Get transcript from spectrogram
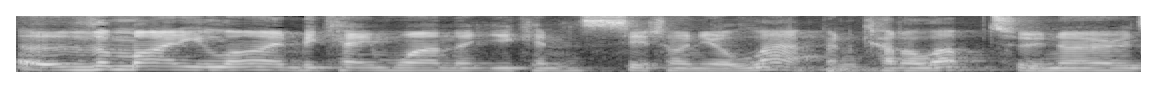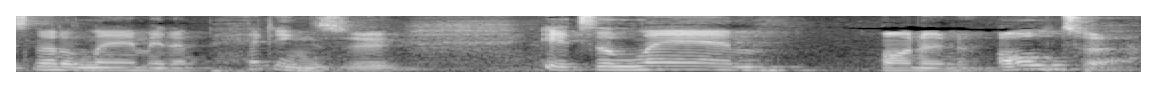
uh, the mighty lion became one that you can sit on your lap and cuddle up to. No, it's not a lamb in a petting zoo. It's a lamb on an altar,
